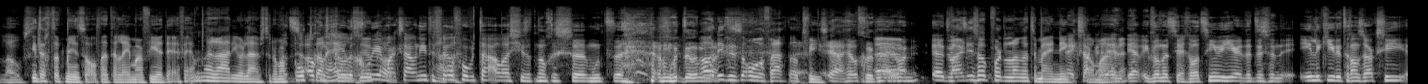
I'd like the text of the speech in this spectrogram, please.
loopt. Ik dacht dat mensen altijd alleen maar via de FM naar radio luisteren. Maar dat is ook een hele goede, maar ik zou er niet te veel ja. voor betalen als je dat nog eens uh, moet, uh, moet doen. Oh, maar... dit is ongevraagd advies. Ja, heel goed. Nee, um, maar, het, maar, het is ook voor de lange termijn niks. Exact. En, ja, ik wil net zeggen, wat zien we hier? Dat is een illiquide transactie. Uh,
